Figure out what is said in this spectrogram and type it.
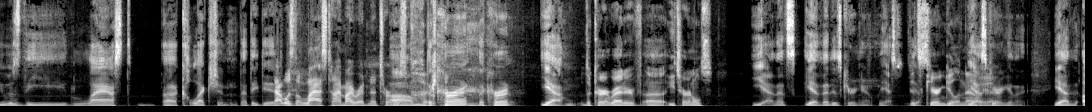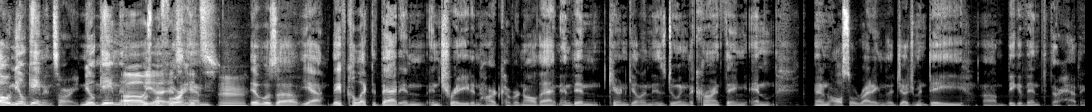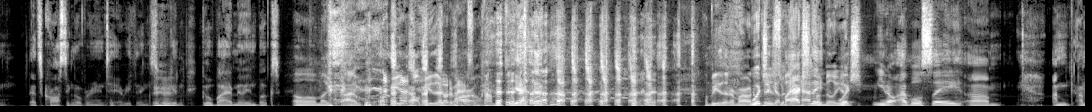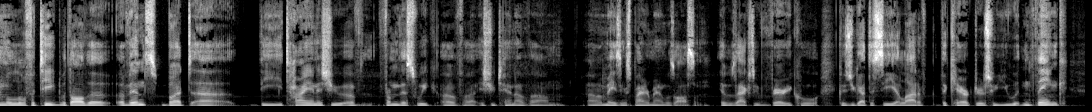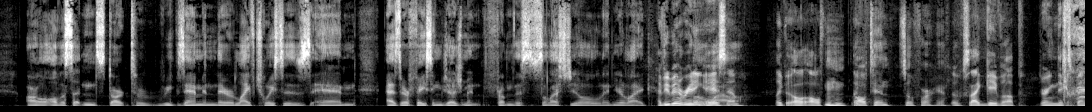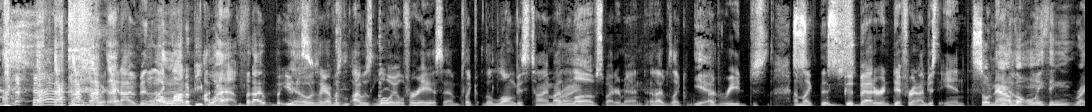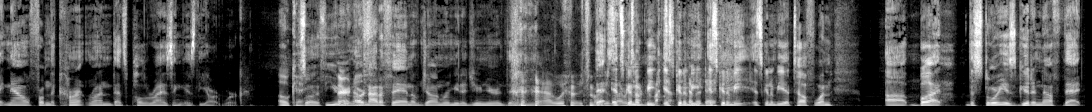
he was the last uh, collection that they did. That was the last time I read an Eternals um, book. the current, the current, yeah, The current writer of uh, Eternals. yeah, that's yeah, that is Kieron Gillen. Yes, It's yes. Kieron Gillen now. Yes, yeah. Kieron Gillen. Yeah. Oh, Neil Gaiman. Sorry, Neil Gaiman Oh, was yeah, before it's- him. it's- It was uh yeah. They've collected that in in trade and hardcover and all that, and then Kieron Gillen is doing the current thing and and also writing the Judgment Day um, big event that they're having. That's crossing over into everything, so Mm-hmm. you can go buy a million books. Oh my! I, I'll, be, I'll be there Go to Maximum tomorrow. I'll be there tomorrow which to pick is up my actually half a million. which you know I will say um, I'm I'm a little fatigued with all the events, but uh, the tie-in issue of from this week of uh, issue ten of um, uh, Amazing Spider-Man was awesome. It was actually very cool because you got to see a lot of the characters who you wouldn't think are all, of a sudden start to re-examine their life choices and as they're facing judgment from this celestial, and you're like, Have you been reading Oh, wow. ASM? Like all, all mm-hmm. all ten so far, yeah. because I gave up during Nick Spencer, and I've been like a lot of people have, But I, but you Yes. know, it's like I was, I was loyal for ASM like the longest time. I Right. love Spider Man, and I was like, Yeah. I'd read just, I'm like the good, bad, or indifferent. I'm just in. So now You know? the only thing right now from the current run that's polarizing is the artwork. Okay, So if you Fair are enough. not a fan of John Romita Jr., then that, it's gonna be it's gonna be it's gonna be it's gonna be a tough one. Uh, but the story is good enough that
